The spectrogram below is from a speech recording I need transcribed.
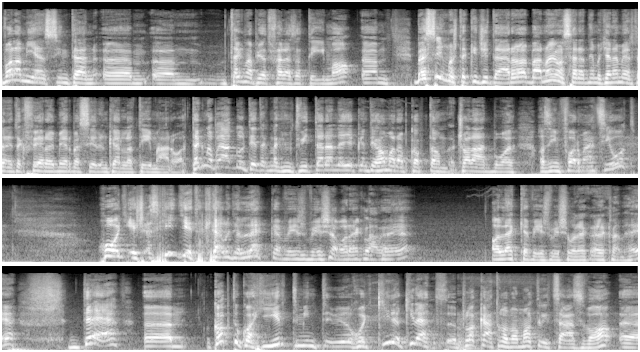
valamilyen szinten ö, ö, tegnap jött fel ez a téma. Ö, beszéljünk most egy kicsit erről, bár nagyon szeretném, hogyha nem értenétek félre, hogy miért beszélünk erről a témáról. Tegnap elküldtétek nekünk Twitteren, de egyébként én hamarabb kaptam a családból az információt, hogy, és ezt higgyétek el, hogy a legkevésbé sem a reklámhelye, a legkevésbé sem a rek- reklámhelye, de ö, kaptuk a hírt, mint hogy ki, ki lett plakátolva, matricázva ö,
